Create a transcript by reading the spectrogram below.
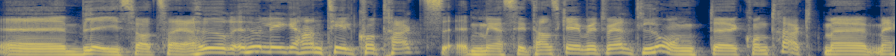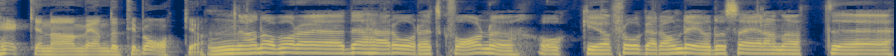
eh, bli så att säga. Hur, hur ligger han till kontraktsmässigt? Han skrev ett väldigt långt eh, kontrakt med, med Häcken när han vände tillbaka. Mm, han har bara det här året kvar nu och jag frågade om det och då säger han att eh,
